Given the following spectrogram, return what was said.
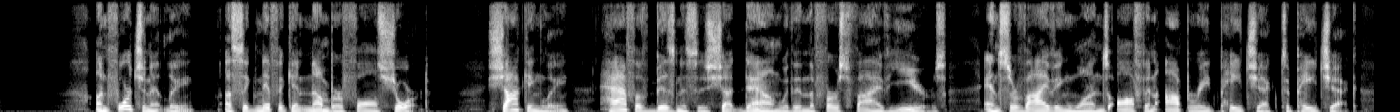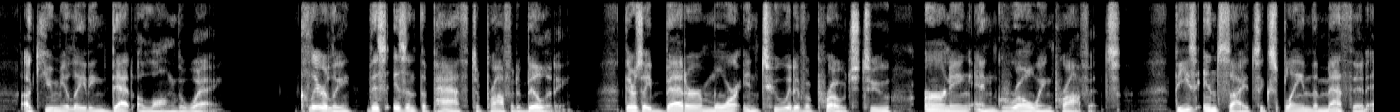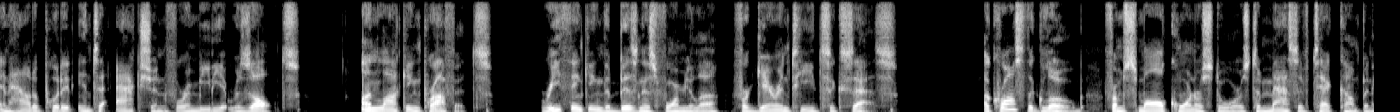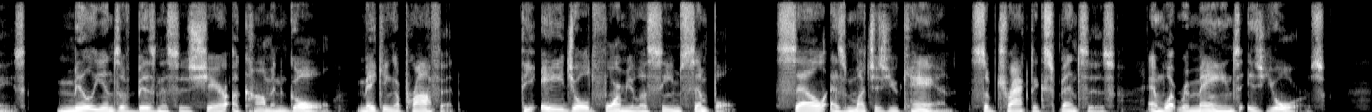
Unfortunately, a significant number falls short. Shockingly, half of businesses shut down within the first five years, and surviving ones often operate paycheck to paycheck, accumulating debt along the way. Clearly, this isn't the path to profitability. There's a better, more intuitive approach to earning and growing profits. These insights explain the method and how to put it into action for immediate results. Unlocking Profits Rethinking the Business Formula for Guaranteed Success. Across the globe, from small corner stores to massive tech companies, millions of businesses share a common goal making a profit. The age old formula seems simple sell as much as you can, subtract expenses, and what remains is yours.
